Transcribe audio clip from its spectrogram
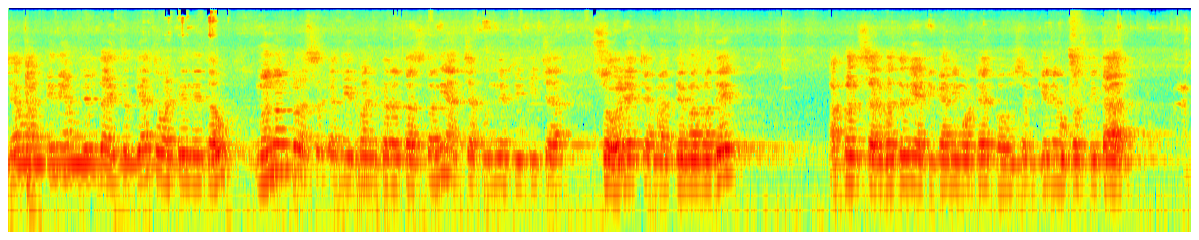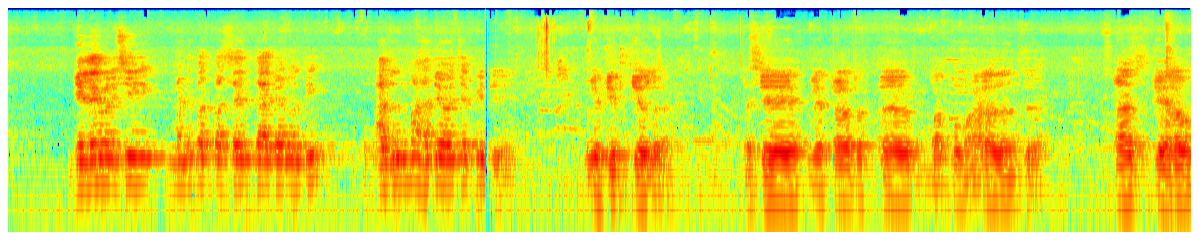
ज्या वाटेने आपल्याला जायचं त्याच वाटेने जाऊ. म्हणून प्रसंग निर्माण करत असताना आजच्या पुण्यतिथीच्या सोहळ्याच्या माध्यमामध्ये आपण सर्वजण या ठिकाणी मोठ्या बहुसंख्येने उपस्थित आहात. गेल्या वर्षी मंडपात बसायला जागा नव्हती. अजून महादेवाच्या पीठ व्यतीत केलं. तसे वेताळ भक्त बापू महाराजांचं आज तेरावं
